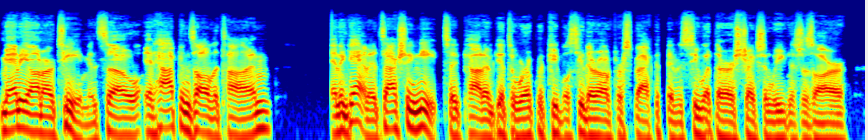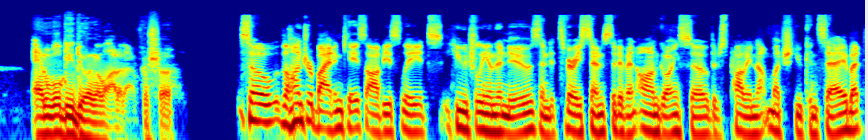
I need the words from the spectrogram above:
many on our team. And so it happens all the time. And again, it's actually neat to kind of get to work with people, see their own perspective, and see what their strengths and weaknesses are. And we'll be doing a lot of that for sure. So the Hunter Biden case, obviously, it's hugely in the news and it's very sensitive and ongoing. So there's probably not much you can say. But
